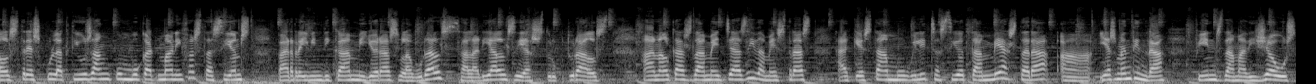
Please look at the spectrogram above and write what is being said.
Els tres col·lectius han convocat manifestacions per reivindicar millores laborals, salarials i estructurals. En el cas de metges i de mestres, aquesta mobilització també estarà eh, i es mantindrà fins demà dijous.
